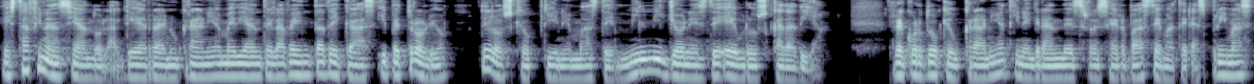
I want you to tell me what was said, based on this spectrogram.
está financiando la guerra en Ucrania mediante la venta de gas y petróleo, de los que obtiene más de mil millones de euros cada día. Recordó que Ucrania tiene grandes reservas de materias primas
